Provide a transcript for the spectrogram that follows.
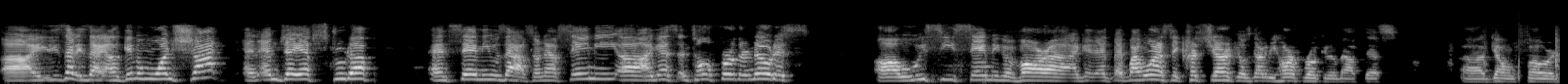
Uh, he said, "He's like, I'll give him one shot," and MJF screwed up, and Sammy was out. So now Sammy, uh, I guess, until further notice, uh, will we see Sammy Guevara? I, I, I want to say Chris Jericho's got to be heartbroken about this uh, going forward.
